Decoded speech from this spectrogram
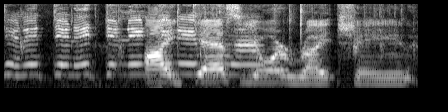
I guess you're right, Shane.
